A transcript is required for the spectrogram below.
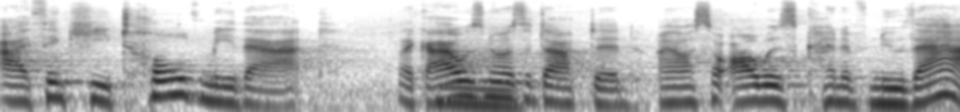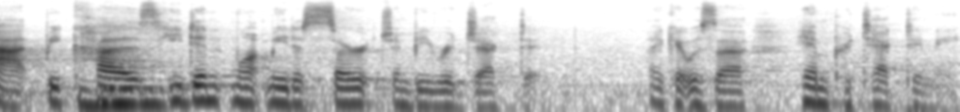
i think he told me that like i always knew i mm-hmm. was adopted i also always kind of knew that because mm-hmm. he didn't want me to search and be rejected like it was a him protecting me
